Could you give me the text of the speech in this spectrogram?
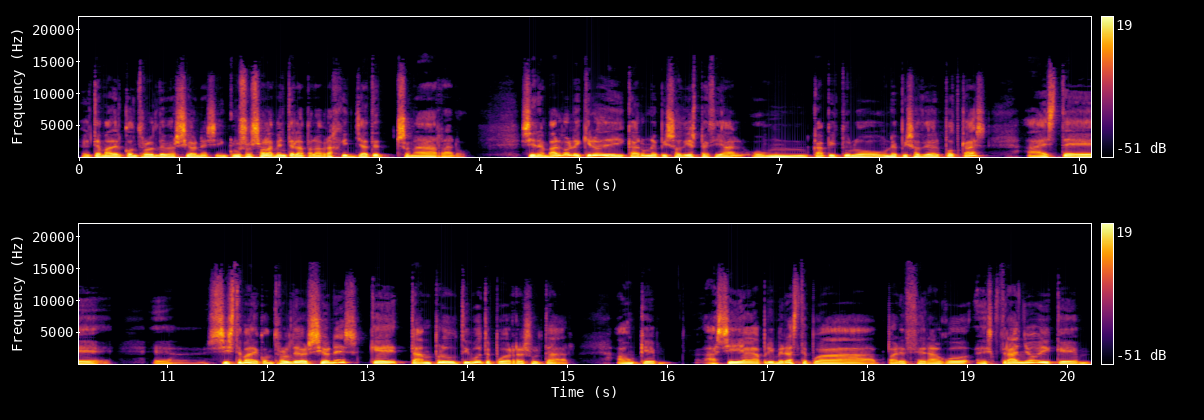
el tema del control de versiones, incluso solamente la palabra HIT ya te sonará raro. Sin embargo, le quiero dedicar un episodio especial o un capítulo o un episodio del podcast a este eh, sistema de control de versiones que tan productivo te puede resultar. Aunque así a primeras te pueda parecer algo extraño y que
